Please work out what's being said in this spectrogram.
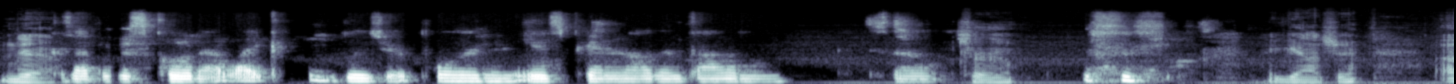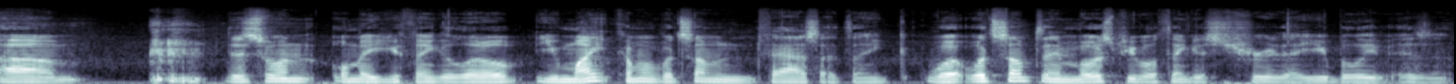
Yeah, because I think it's cool that like Bleacher Report and ESPN and all them follow me. So true. I gotcha. Um, this one will make you think a little. You might come up with something fast. I think. What What's something most people think is true that you believe isn't?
